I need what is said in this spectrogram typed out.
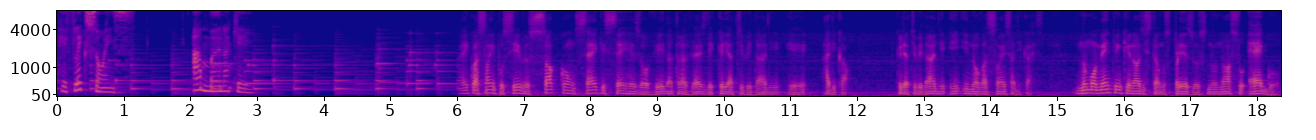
Reflexões. Amana Key. A equação impossível só consegue ser resolvida através de criatividade e radical. Criatividade e inovações radicais. No momento em que nós estamos presos no nosso ego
